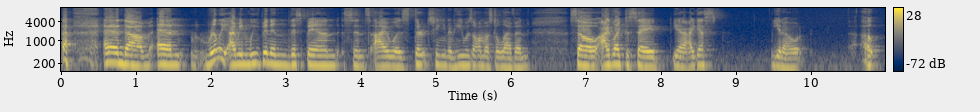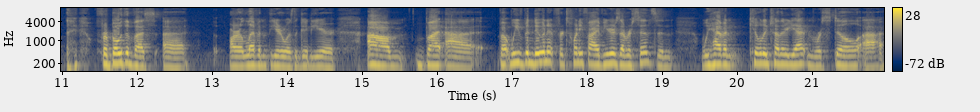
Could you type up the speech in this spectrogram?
and um, and really, I mean, we've been in this band since I was 13 and he was almost 11. So I'd like to say, yeah, I guess, you know, uh, for both of us, uh, our 11th year was a good year. Um, but uh, but we've been doing it for 25 years ever since, and we haven't killed each other yet, and we're still uh,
